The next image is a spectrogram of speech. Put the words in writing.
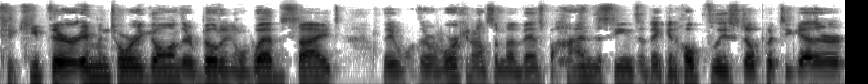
to keep their inventory going. They're building a website. They they're working on some events behind the scenes that they can hopefully still put together.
